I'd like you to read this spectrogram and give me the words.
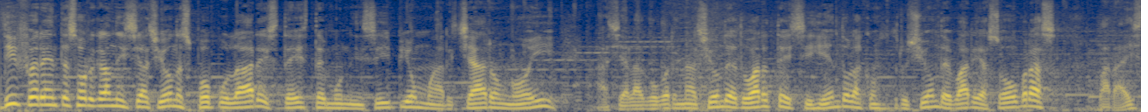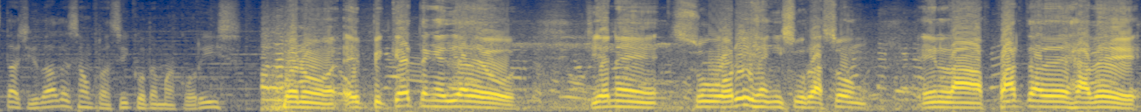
Diferentes organizaciones populares de este municipio marcharon hoy hacia la gobernación de Duarte exigiendo la construcción de varias obras para esta ciudad de San Francisco de Macorís. Bueno, el piquete en el día de hoy tiene su origen y su razón en la falta de dejadez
